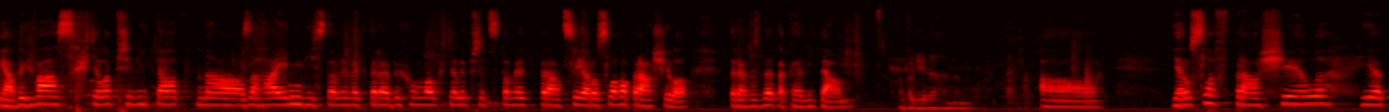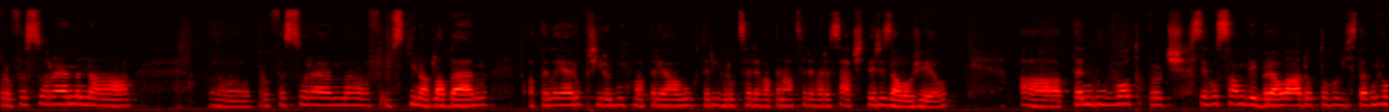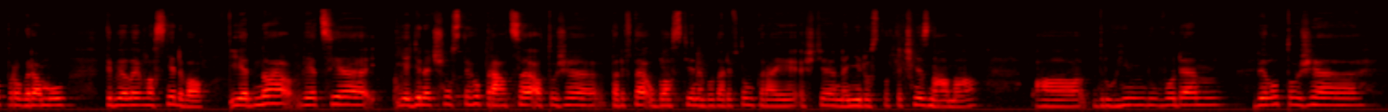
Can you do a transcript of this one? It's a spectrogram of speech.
Já bych vás chtěla přivítat na zahájení výstavy, ve které bychom vám chtěli představit práci Jaroslava Prášila, kterého zde také vítám. Dobrý den. A Jaroslav Prášil je profesorem na uh, profesorem v Ústí nad Labem v ateliéru přírodních materiálů, který v roce 1994 založil. A ten důvod, proč si ho sám vybrala do toho výstavního programu, ty byly vlastně dva. Jedna věc je jedinečnost jeho práce a to, že tady v té oblasti nebo tady v tom kraji ještě není dostatečně známá. A druhým důvodem bylo to, že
